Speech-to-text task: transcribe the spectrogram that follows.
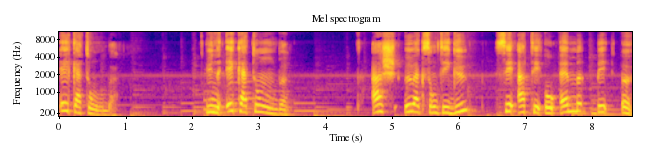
hécatombe. Une hécatombe. H-E accent aigu, C-A-T-O-M-B-E.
